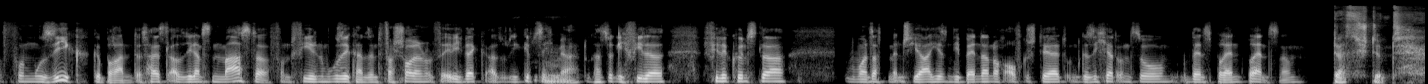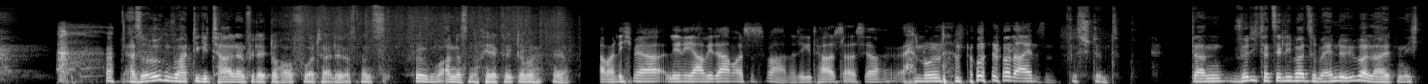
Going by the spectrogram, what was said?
von Musik gebrannt. Das heißt also, die ganzen Master von vielen Musikern sind verschollen und für ewig weg. Also die gibt's nicht mhm. mehr. Du hast wirklich viele, viele Künstler, wo man sagt, Mensch, ja, hier sind die Bänder noch aufgestellt und gesichert und so. Wenn es brennt, brennt's. Ne? Das stimmt. also irgendwo hat digital dann vielleicht doch auch Vorteile, dass man es irgendwo anders noch herkriegt, aber ja aber nicht mehr linear wie damals es war. Ne? Digital ist alles ja Null, Null und Einsen. Das stimmt. Dann würde ich tatsächlich mal zum Ende überleiten. Ich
